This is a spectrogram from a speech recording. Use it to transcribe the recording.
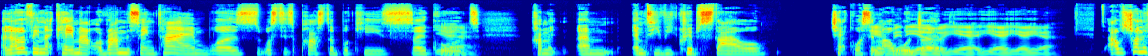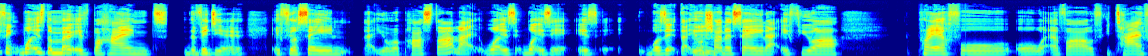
Another thing that came out around the same time was what's this Pastor Bookie's so-called Yeah. coming um MTV crib style check what's in my video. wardrobe. Yeah, yeah, yeah, yeah. I was trying to think what is the motive behind the video if you're saying that you're a pastor like what is what is it is was it that you're Mm. trying to say that if you are prayerful or whatever if you tithe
